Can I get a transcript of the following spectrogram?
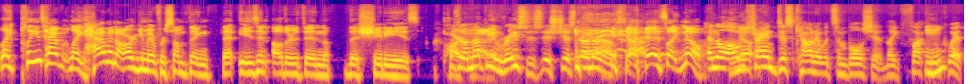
like please have like have an argument for something that isn't other than the shittiest part. So I'm not being it. racist. It's just no, no, no. It's like no. And they'll always no. try and discount it with some bullshit, like fucking Mhm. quit.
